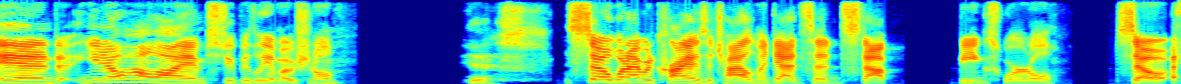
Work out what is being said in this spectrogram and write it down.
and you know how I am stupidly emotional? Yes. So when I would cry as a child, my dad said stop being Squirtle. So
